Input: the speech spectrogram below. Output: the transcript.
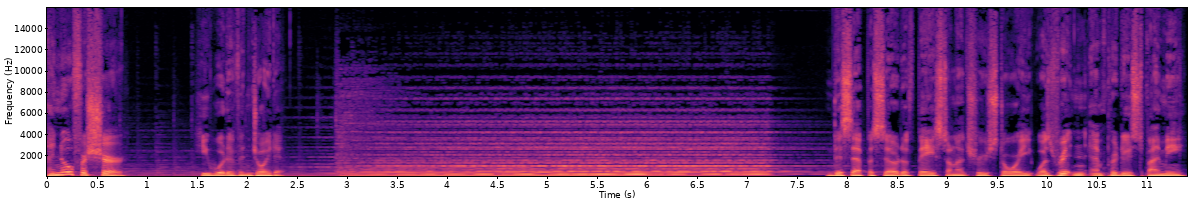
I know for sure he would have enjoyed it. This episode of Based on a True Story was written and produced by me,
